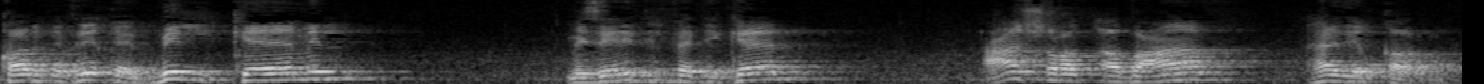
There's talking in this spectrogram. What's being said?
قارة إفريقيا بالكامل ميزانية الفاتيكان عشرة أضعاف هذه القارة.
